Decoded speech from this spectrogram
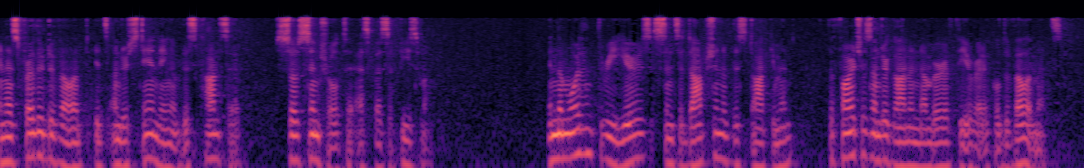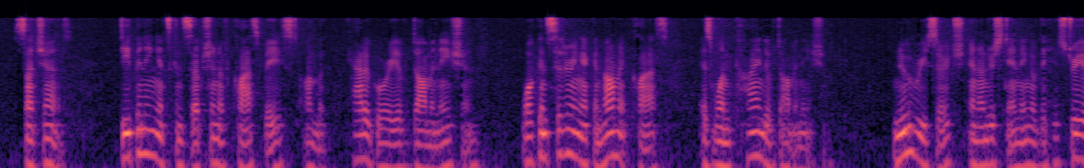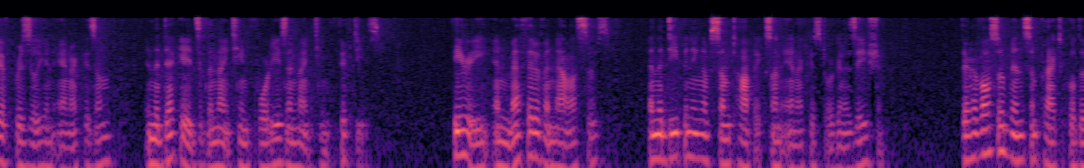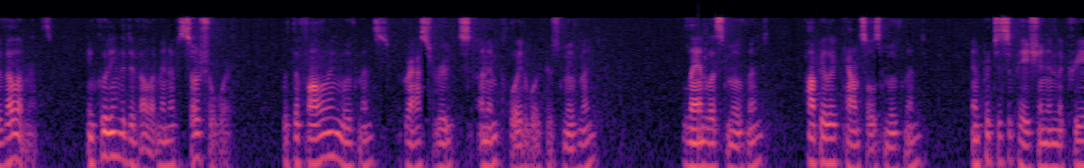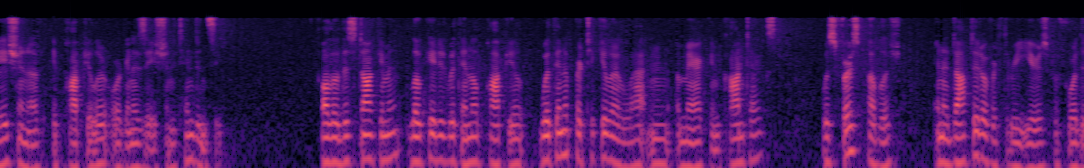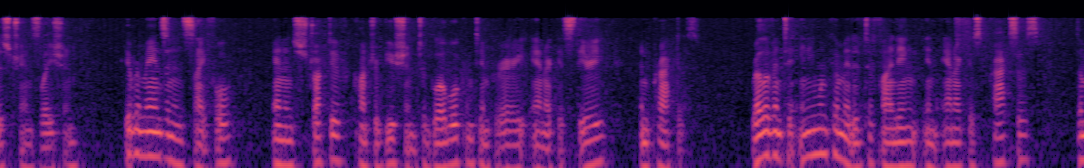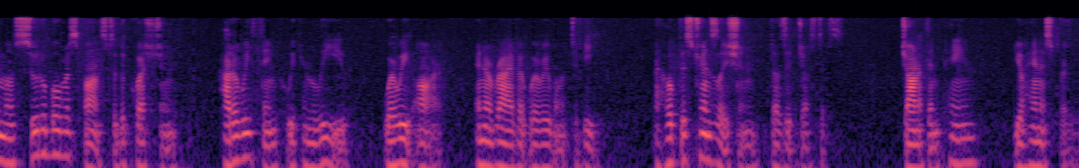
and has further developed its understanding of this concept so central to Especifismo. In the more than three years since adoption of this document, the FARJ has undergone a number of theoretical developments, such as deepening its conception of class based on the category of domination, while considering economic class as one kind of domination, New research and understanding of the history of Brazilian anarchism in the decades of the 1940s and 1950s, theory and method of analysis, and the deepening of some topics on anarchist organization. There have also been some practical developments, including the development of social work, with the following movements, grassroots unemployed workers movement, landless movement, popular councils movement, and participation in the creation of a popular organization tendency. Although this document, located within a, within a particular Latin American context, was first published and adopted over three years before this translation, it remains an insightful and instructive contribution to global contemporary anarchist theory and practice, relevant to anyone committed to finding in anarchist praxis the most suitable response to the question, how do we think we can leave where we are and arrive at where we want to be? I hope this translation does it justice. Jonathan Payne, Johannesburg,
